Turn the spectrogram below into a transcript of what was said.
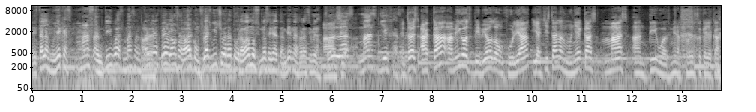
están las muñecas más antiguas, más antañas. Pero la vamos a grabar con Flash, Wicho. El rato grabamos y no se vea tan bien. Ahora sí, mira. Ah, son sí. las más viejas. güey. Entonces acá amigos vivió don Julián y aquí están las muñecas más antiguas. Mira todo esto que hay acá.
